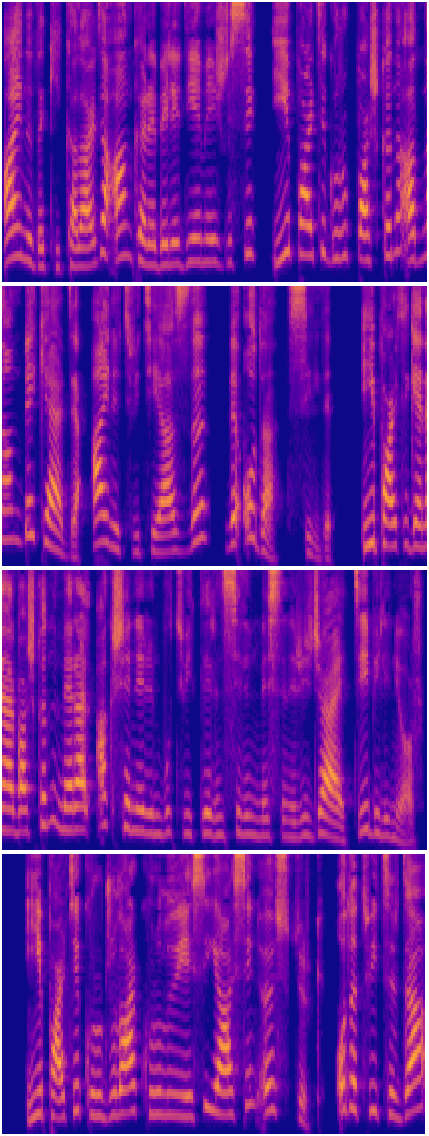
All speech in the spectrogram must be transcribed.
aynı dakikalarda Ankara Belediye Meclisi İyi Parti Grup Başkanı Adnan Beker de aynı tweet'i yazdı ve o da sildi. İyi Parti Genel Başkanı Meral Akşener'in bu tweetlerin silinmesini rica ettiği biliniyor. İyi Parti Kurucular Kurulu üyesi Yasin Öztürk. O da Twitter'da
